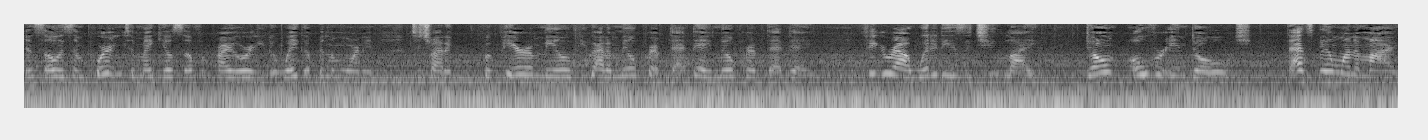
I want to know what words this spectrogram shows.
And so it's important to make yourself a priority to wake up in the morning to try to prepare a meal. If you got a meal prep that day, meal prep that day. Figure out what it is that you like. Don't overindulge. That's been one of my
